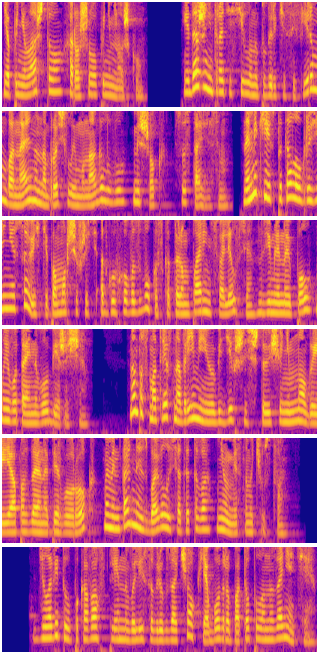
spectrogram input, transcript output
я поняла, что хорошего понемножку. И даже не тратя силы на пузырьки с эфиром, банально набросила ему на голову мешок со стазисом. На миг я испытала угрызение совести, поморщившись от глухого звука, с которым парень свалился на земляной пол моего тайного убежища. Но, посмотрев на время и убедившись, что еще немного и я опоздаю на первый урок, моментально избавилась от этого неуместного чувства. Деловито упаковав пленного лиса в рюкзачок, я бодро потопала на занятия.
